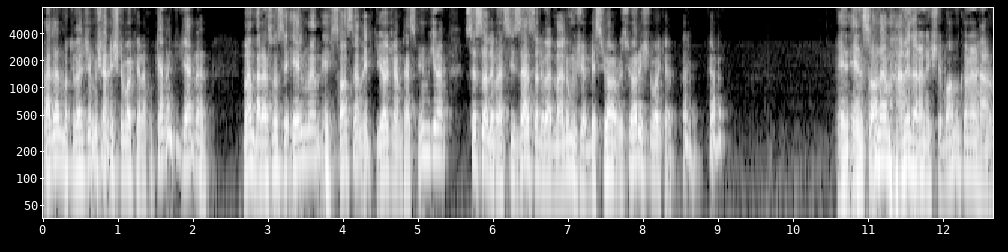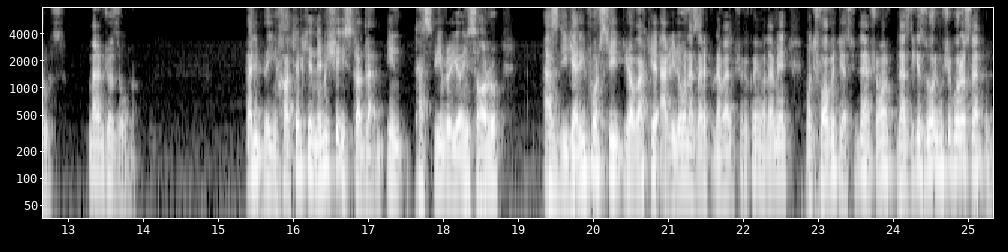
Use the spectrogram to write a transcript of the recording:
بعدا متوجه میشن اشتباه کردن. خب کردن که کردن. من بر اساس علمم احساسم احتیاجم تصمیم می‌گیرم. سه سال بعد 13 سال بعد معلوم میشه بسیار بسیار اشتباه کردم. بله، کردم. انسان هم همه دارن اشتباه می‌کنن هر روز. منم جز اونا. ولی به این خاطر که نمیشه ایستاد این تصمیم رو یا این سال رو از دیگری پرسید یا وقتی عقیده و نظرتون عوض میشه فکر کنید آدم متفاوتی هستید شما نزدیک زور میشه گرسنتون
